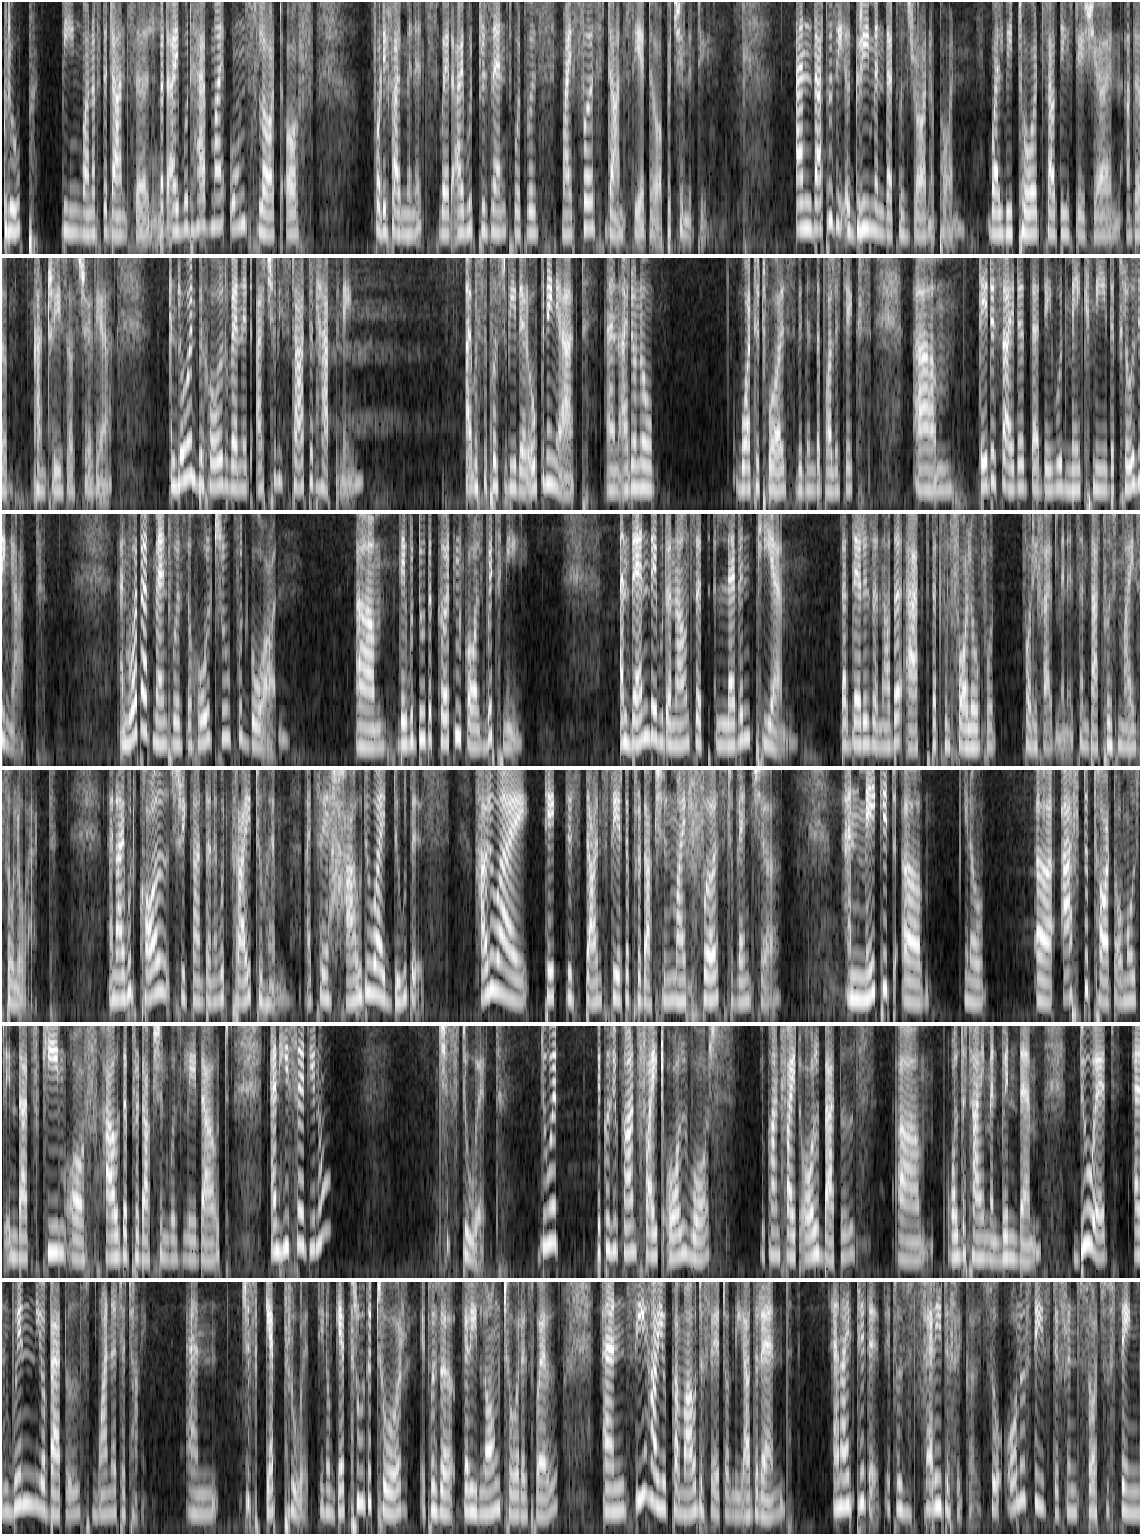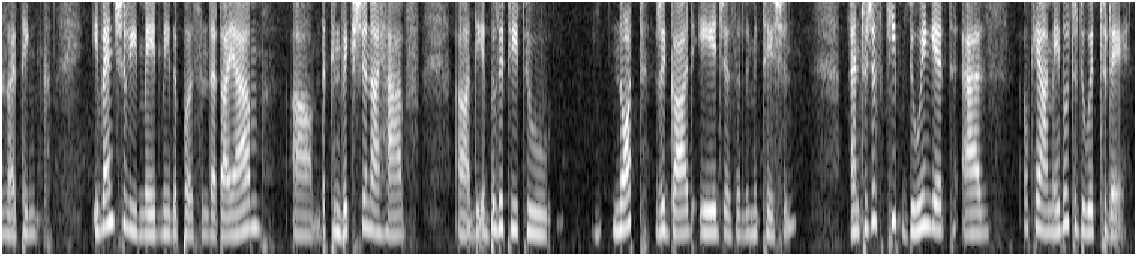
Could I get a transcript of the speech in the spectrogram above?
group, being one of the dancers, Mhm. but I would have my own slot of 45 minutes where I would present what was my first dance theatre opportunity. And that was the agreement that was drawn upon while we toured Southeast Asia and other countries, Australia. And lo and behold, when it actually started happening, I was supposed to be their opening act, and I don't know what it was within the politics. Um, they decided that they would make me the closing act. And what that meant was the whole troupe would go on. Um, they would do the curtain call with me. And then they would announce at 11 p.m. that there is another act that will follow for 45 minutes. And that was my solo act. And I would call Shrikant and I would cry to him. I'd say, How do I do this? How do I take this dance theatre production, my first venture, and make it a, you know, uh, afterthought almost in that scheme of how the production was laid out? And he said, You know, just do it. Do it because you can't fight all wars, you can't fight all battles um, all the time and win them. Do it and win your battles one at a time and just get through it. You know get through the tour. It was a very long tour as well and see how you come out of it on the other end. And i did it. It was very difficult. So all of these different sorts of things i think eventually made me the person that i am. Um, the conviction i have uh, the ability to not regard age as a limitation and to just keep doing it as okay i'm able to do it today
